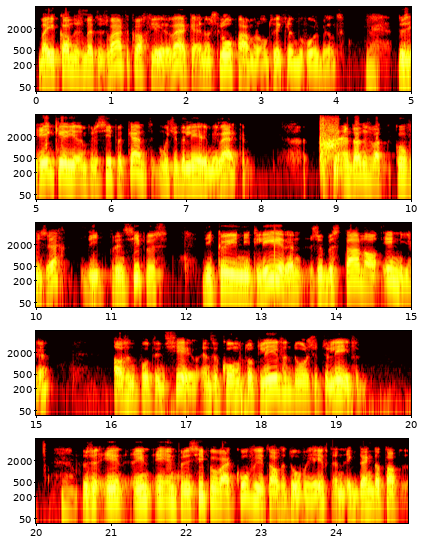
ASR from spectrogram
Maar je kan dus met de zwaartekracht leren werken en een sloophamer ontwikkelen bijvoorbeeld. Ja. Dus één keer je een principe kent, moet je er leren mee werken. en dat is wat Covey zegt. Die principes, die kun je niet leren, ze bestaan al in je als een potentieel. En ze komen tot leven door ze te leven. Ja. Dus een, principe waar Covey het altijd over heeft, en ik denk dat dat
